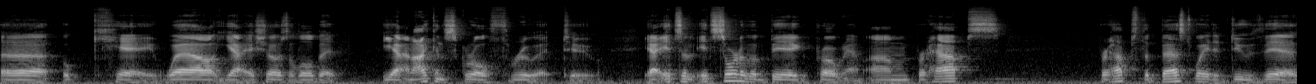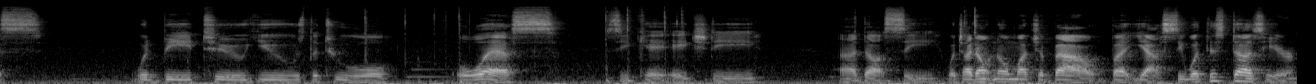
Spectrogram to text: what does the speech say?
Uh, okay, well, yeah, it shows a little bit, yeah, and I can scroll through it too. Yeah, it's a, it's sort of a big program. Um, perhaps, perhaps the best way to do this would be to use the tool less ckhd uh, .c, which I don't know much about, but yeah, see what this does here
